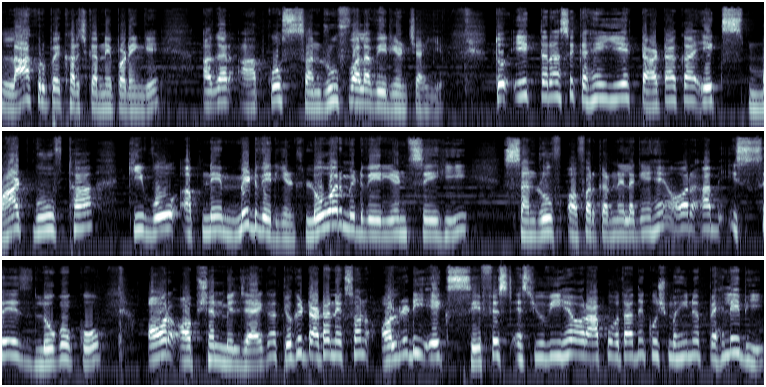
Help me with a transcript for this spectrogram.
लाख रुपए खर्च करने पड़ेंगे, अगर आपको सनरूफ वाला वेरिएंट चाहिए। तो एक तरह से कहें, ये टाटा का एक स्मार्ट मूव था कि वो अपने mid variant lower mid variant से ही सनरूफ ऑफ़र करने लगे हैं और अब इससे लोगों को और ऑप्शन मिल जाएगा, क्योंकि टाटा नेक्सॉन ऑलरेडी एक सेफेस्ट एसयूवी है और आपको बता दें, कुछ महीने पहले भी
